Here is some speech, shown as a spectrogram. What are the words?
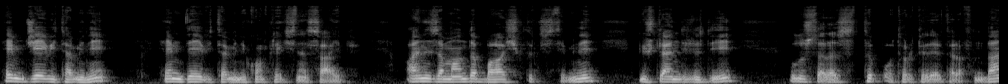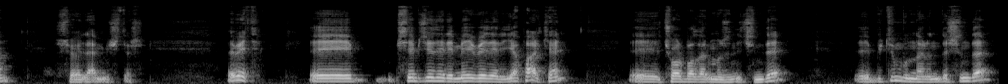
Hem C vitamini hem D vitamini kompleksine sahip. Aynı zamanda bağışıklık sistemini güçlendirildiği uluslararası tıp otoriteleri tarafından söylenmiştir. Evet, e, sebzeleri, meyveleri yaparken e, çorbalarımızın içinde e, bütün bunların dışında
